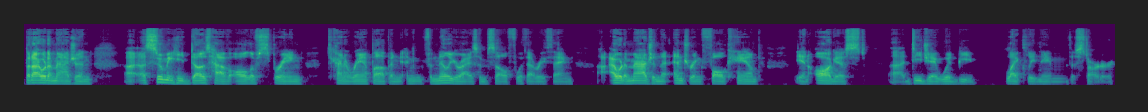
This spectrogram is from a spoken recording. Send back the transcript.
But I would imagine, uh, assuming he does have all of spring to kind of ramp up and, and familiarize himself with everything, I would imagine that entering fall camp in August, uh, DJ would be likely named the starter.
